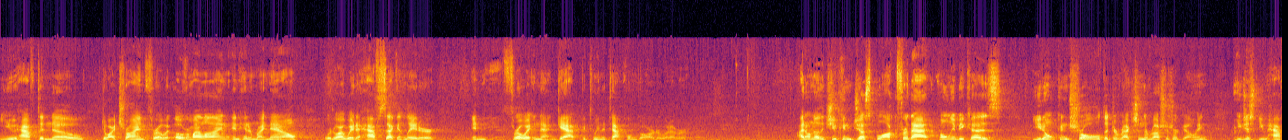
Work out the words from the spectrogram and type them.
you have to know do I try and throw it over my line and hit him right now or do I wait a half second later and throw it in that gap between the tackle and guard or whatever. I don't know that you can just block for that only because you don't control the direction the rushers are going. You just you have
